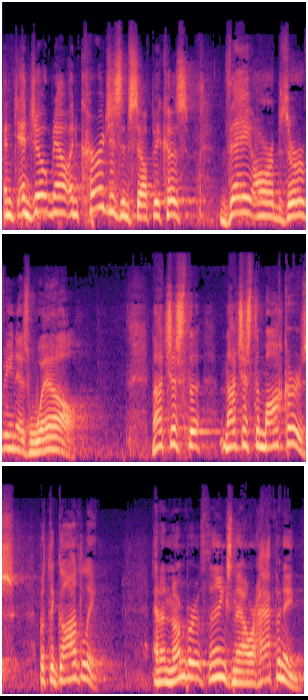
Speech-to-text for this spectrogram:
And, and Job now encourages himself because they are observing as well. Not just the, not just the mockers, but the godly. And a number of things now are happening.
